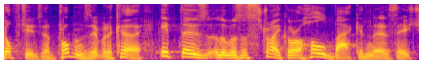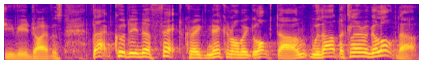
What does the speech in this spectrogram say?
opportunities, the problems that would occur if those, there was a strike or a holdback in those HGV drivers. That could, in effect, create an economic lockdown without declaring a lockdown.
